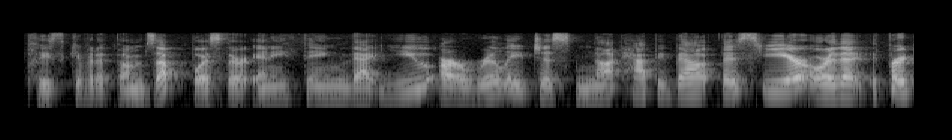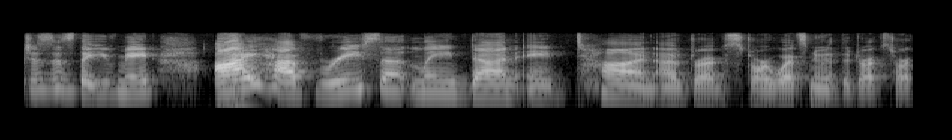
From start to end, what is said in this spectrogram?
Please give it a thumbs up. Was there anything that you are really just not happy about this year or that purchases that you've made? I have recently done a ton of drugstore, what's new at the drugstore,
